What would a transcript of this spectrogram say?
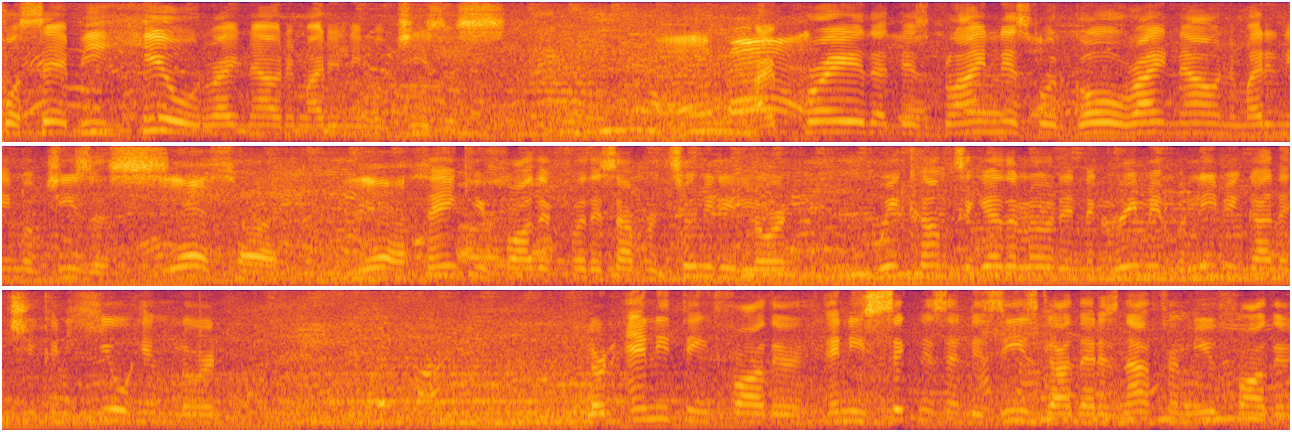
Jose, be healed right now in the mighty name of Jesus. Amen. I pray that this blindness would go right now in the mighty name of Jesus. Yes, Lord. Yes. Thank you, Father, for this opportunity, Lord. We come together, Lord, in agreement, believing, God, that you can heal him, Lord. Lord, anything, Father, any sickness and disease, God, that is not from you, Father,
